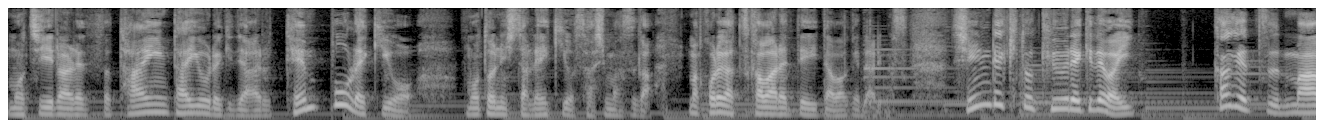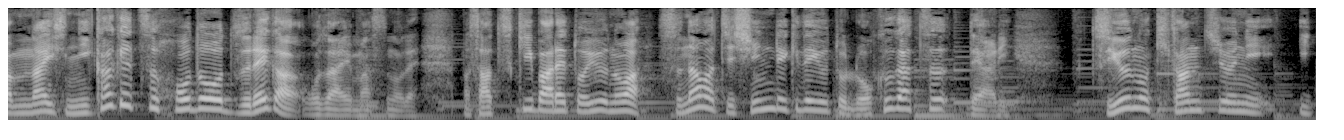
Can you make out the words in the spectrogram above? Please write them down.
用いられてた太陰太陽暦である天保暦を元にした暦を指しますが、まあ、これが使われていたわけであります。新暦と旧暦では1ヶ月、まあ、ないし2ヶ月ほどずれがございますので、さつき晴れというのは、すなわち新暦で言うと6月であり、梅雨の期間中に一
